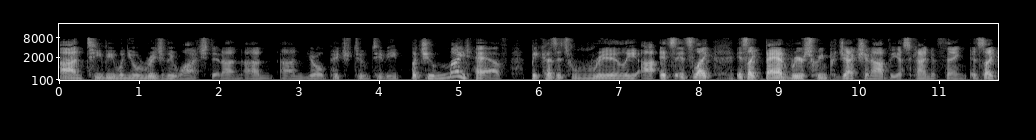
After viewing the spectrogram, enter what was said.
on TV when you originally watched it on on on your old picture tube TV, but you might have because it's really uh, it's it's like it's like bad rear screen projection obvious kind of thing. It's like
